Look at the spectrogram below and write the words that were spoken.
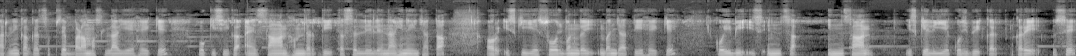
अर्निका का सबसे बड़ा मसला ये है कि वो किसी का एहसान, हमदर्दी, तसल्ली लेना ही नहीं चाहता। और इसकी ये सोच बन गई, बन जाती है कि कोई भी इस इंसा, इंसान इसके लिए कुछ भी कर, करे, उसे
